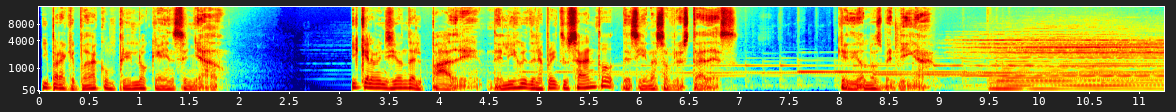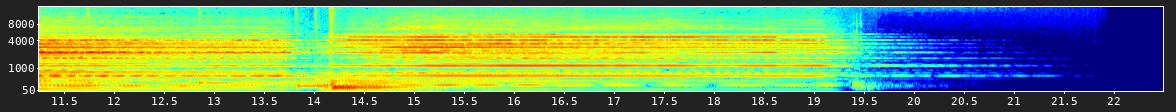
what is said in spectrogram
y para que pueda cumplir lo que he enseñado y que la bendición del Padre, del Hijo y del Espíritu Santo descienda sobre ustedes. Que Dios los bendiga.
